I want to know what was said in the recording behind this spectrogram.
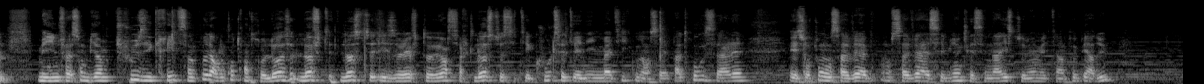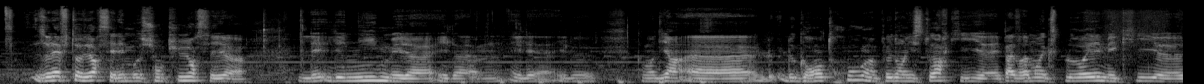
mais d'une façon bien plus écrite. C'est un peu la rencontre entre Lost, Lost, et The Leftovers. C'est-à-dire que Lost c'était cool, c'était énigmatique, mais on savait pas trop où ça allait, et surtout on savait, on savait assez bien que les scénaristes eux-mêmes étaient un peu perdus. The Leftovers c'est l'émotion pure, c'est l'énigme et, le, comment dire, euh, le, grand trou un peu dans l'histoire qui n'est pas vraiment exploré mais qui euh,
